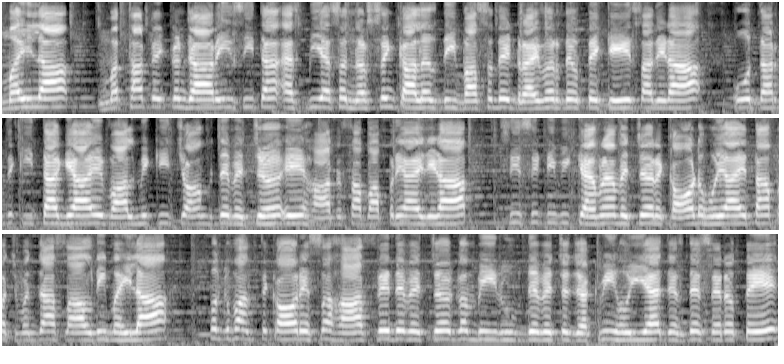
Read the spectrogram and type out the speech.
ਮਹਿਲਾ ਮੱਥਾ ਟੇਕਣ ਜਾ ਰਹੀ ਸੀ ਤਾਂ ਐਸਬੀਐਸ ਨਰਸਿੰਗ ਕਾਲਜ ਦੀ ਬੱਸ ਦੇ ਡਰਾਈਵਰ ਦੇ ਉੱਤੇ ਕੇਸ ਆ ਜਿਹੜਾ, ਉਹ ਦਰਜ ਕੀਤਾ ਗਿਆ। ਹੈ ਵਾਲਮੀਕੀ ਚੌਂਕ ਦੇ ਵਿੱਚ ਇਹ ਹਾਦਸਾ ਵਾਪਰਿਆ ਹੈ ਜਿਹੜਾ ਸੀਸੀਟੀਵੀ ਕੈਮਰਾ ਵਿੱਚ ਰਿਕਾਰਡ ਹੋਇਆ ਹੈ। ਤਾਂ 55 ਸਾਲ ਦੀ ਮਹਿਲਾ ਭਗਵੰਤ ਕੌਰ ਇਸ ਹਾਦਸੇ ਦੇ ਵਿੱਚ ਗੰਭੀਰ ਰੂਪ ਦੇ ਵਿੱਚ ਜ਼ਖਮੀ ਹੋਈ ਹੈ, ਜਿਸ ਦੇ ਸਿਰ ਉੱਤੇ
